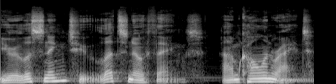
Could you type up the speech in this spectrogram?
You're listening to Let's Know Things. I'm Colin Wright.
